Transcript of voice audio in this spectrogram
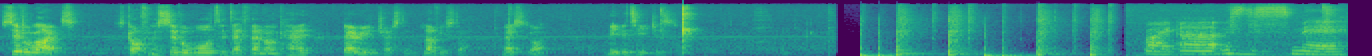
Civil rights, it's got from the Civil War to the death of MLK. Very interesting, lovely stuff. Next one, meet the teachers. Right, uh, Mr. Smith,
